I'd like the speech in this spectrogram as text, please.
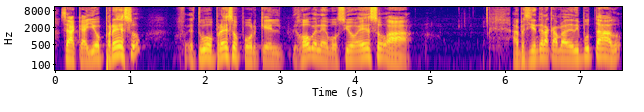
O sea, cayó preso, estuvo preso porque el joven le voció eso a, al presidente de la Cámara de Diputados,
